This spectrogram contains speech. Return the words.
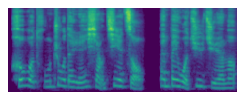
和我同住的人想借走，但被我拒绝了。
